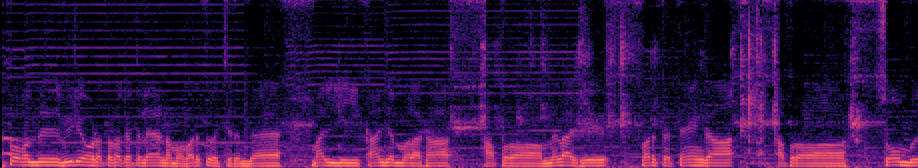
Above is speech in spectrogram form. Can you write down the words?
இப்போ வந்து வீடியோவோட தொடக்கத்தில் நம்ம வறுத்து வச்சுருந்த மல்லி காஞ்ச மிளகா அப்புறம் மிளகு வறுத்த தேங்காய் அப்புறம் சோம்பு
